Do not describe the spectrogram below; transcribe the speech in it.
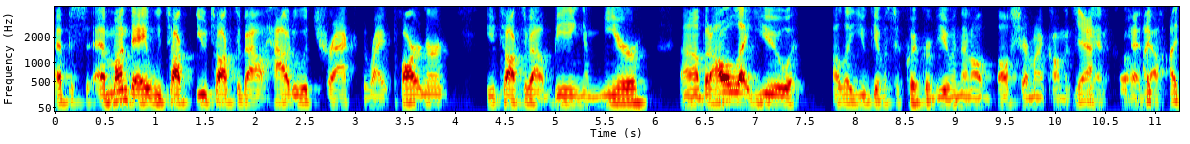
episode Monday, we talked. You talked about how to attract the right partner. You talked about being a mirror. Uh, but I'll let you. I'll let you give us a quick review, and then I'll I'll share my comments. Yeah, Go ahead. I, I,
